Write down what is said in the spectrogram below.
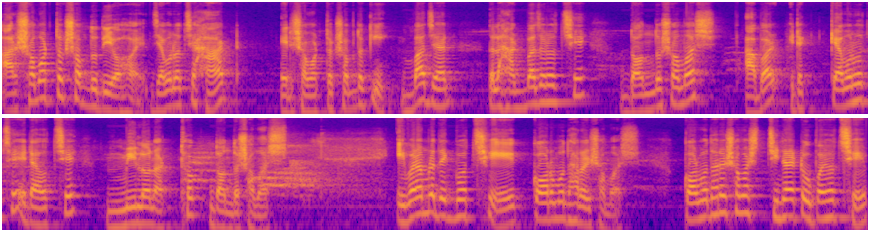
আর সমর্থক শব্দ দিয়েও হয়। যেমন হচ্ছে হাট, এর সমর্থক শব্দ কি? বাজার। তাহলে হাট বাজার হচ্ছে দ্বন্দ্ব সমাস। আবার এটা কেমন হচ্ছে? এটা হচ্ছে মিলনার্থক দ্বন্দ্ব সমাস। এবার আমরা দেখব হচ্ছে কর্মধারয় সমাস। কর্মধারয় সমাস চিনার একটা উপায় হচ্ছে,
